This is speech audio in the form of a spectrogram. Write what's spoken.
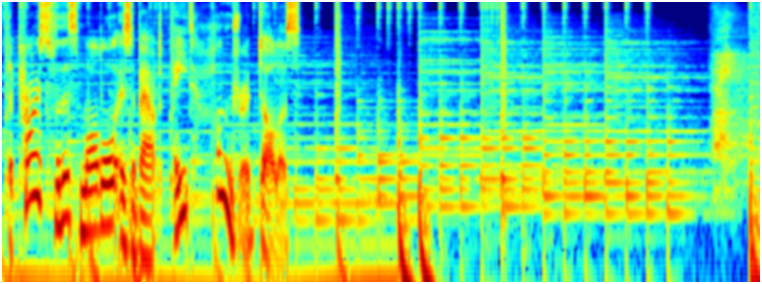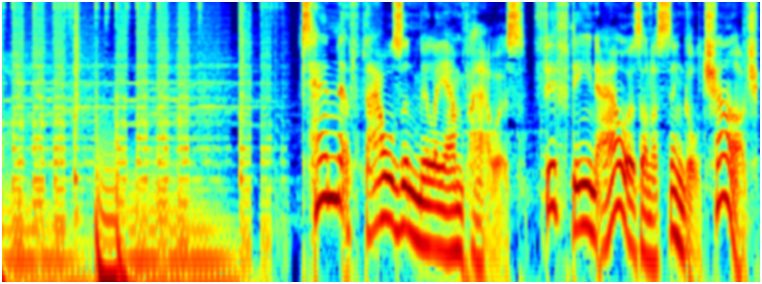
The price for this model is about $800. Ten thousand milliamp hours, 15 hours on a single charge,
